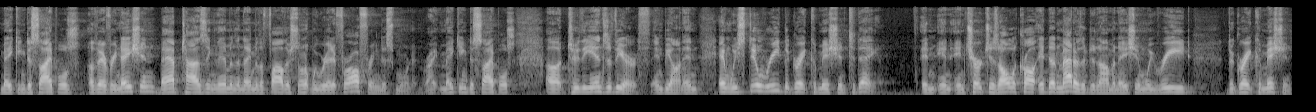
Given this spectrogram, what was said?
making disciples of every nation, baptizing them in the name of the Father, Son. We read it for offering this morning, right? Making disciples uh, to the ends of the earth and beyond. And, and we still read the Great Commission today. In, in, in churches all across, it doesn't matter the denomination, we read the Great Commission.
